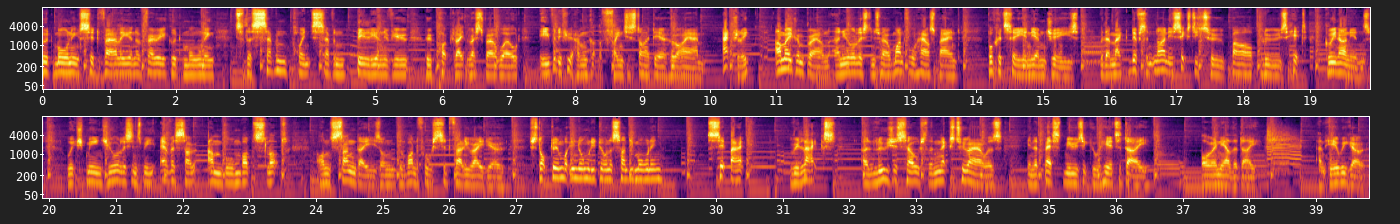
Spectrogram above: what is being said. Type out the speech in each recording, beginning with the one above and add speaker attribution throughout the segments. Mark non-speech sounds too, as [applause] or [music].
Speaker 1: good morning, Sid Valley, and a very good morning to the 7.7 billion of you who populate the rest of our world, even if you haven't got the faintest idea who I am. Actually, I'm Adrian Brown, and you're listening to our wonderful house band, Booker T and the MGs, with their magnificent 1962 bar blues hit, Green Onions, which means you're listening to me ever so humble mod slot on Sundays on the wonderful Sid Valley Radio. Stop doing what you normally do on a Sunday morning, sit back, relax, and lose yourselves for the next two hours in the best music you'll hear today or any other day. And here we go.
